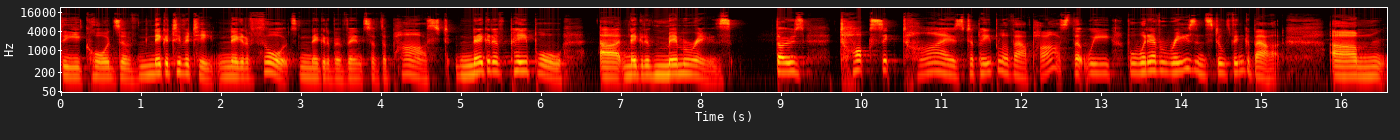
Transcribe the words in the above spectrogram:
the cords of negativity, negative thoughts, negative events of the past, negative people, uh, negative memories, those toxic ties to people of our past that we, for whatever reason, still think about. Um,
